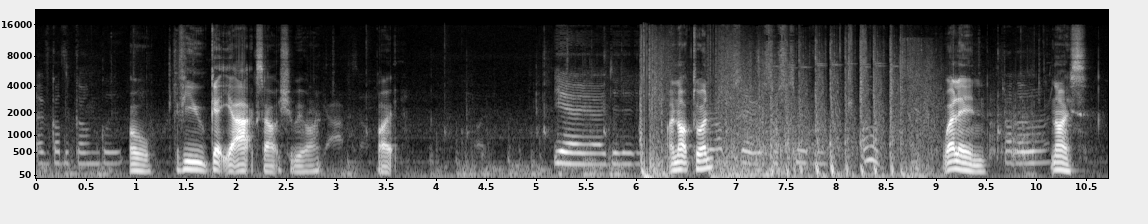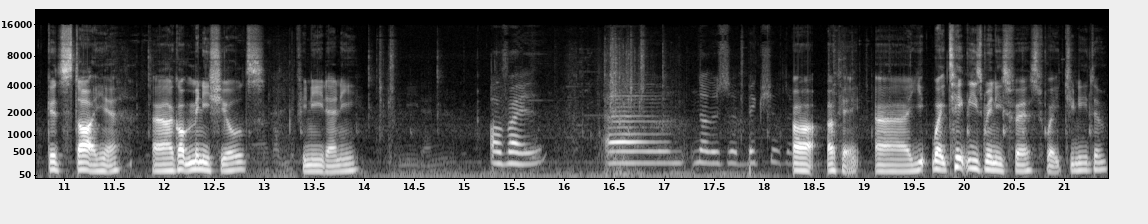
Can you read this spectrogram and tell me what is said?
I've got the gun glue. Oh, if you get your axe out, it should be alright. Right, Yeah, yeah, I did it. I knocked one. They're upstairs, there's two of them. Oh, Well in. got the other one. Nice. Good start here. Uh, I got mini shields if you need any. Oh right. Um, no, there's a big shield. there. Uh, okay. Uh, you, wait, take these minis first. Wait, do you need them?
